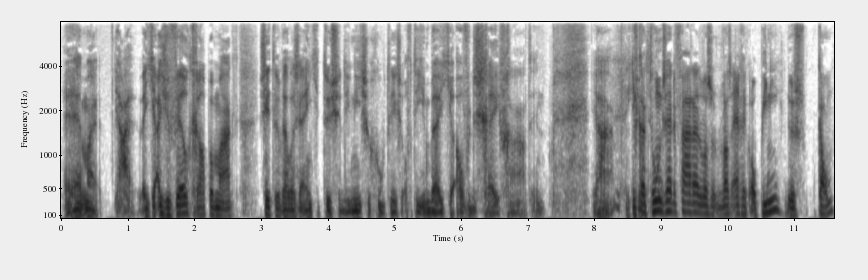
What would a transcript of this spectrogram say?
Hè, maar ja, weet je, als je veel grappen maakt... zit er wel eens eentje tussen die niet zo goed is... of die een beetje over de scheef gaat. En, ja, die cartoon, zei de vader, was, was eigenlijk opinie, dus kan.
